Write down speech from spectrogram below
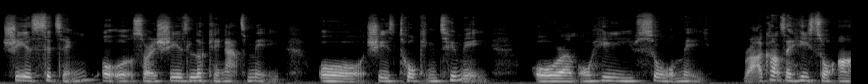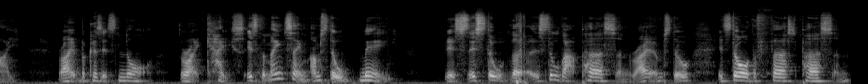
she is sitting, or, or sorry, she is looking at me, or she is talking to me, or um, or he saw me, right? I can't say he saw I, right? Because it's not the right case. It's the main same. I'm still me. It's, it's still the, it's still that person, right? I'm still it's still the first person,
